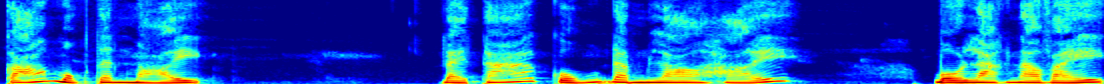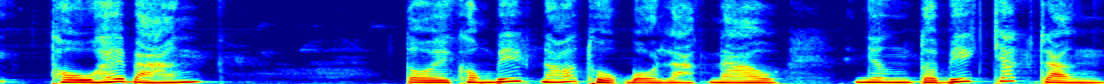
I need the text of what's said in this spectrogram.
có một tên mọi. Đại tá cũng đâm lo hỏi Bộ lạc nào vậy? Thù hay bạn? Tôi không biết nó thuộc bộ lạc nào nhưng tôi biết chắc rằng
